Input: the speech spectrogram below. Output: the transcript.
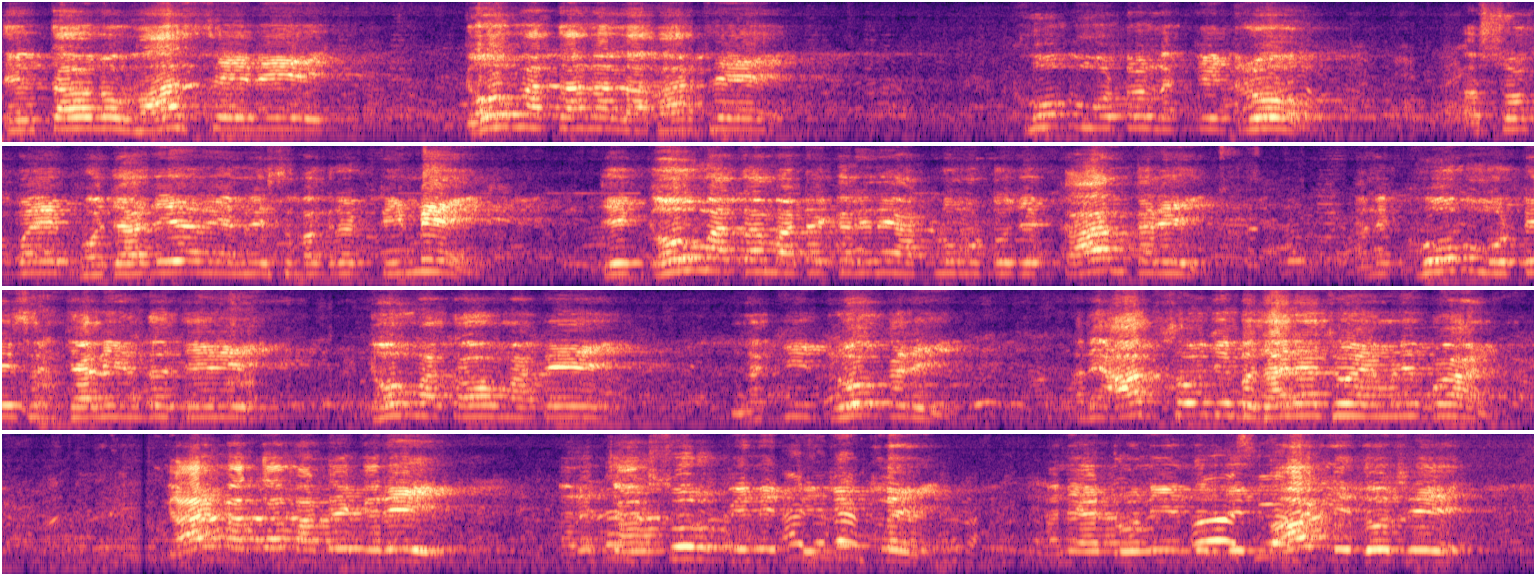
દેવતાઓનો વાસ છે એવી ગૌ માતાના લાભાર્થે ખૂબ મોટો લકી ડ્રો અશોકભાઈ ભોજાજી અને એમની સમગ્ર ટીમે જે ગૌ માતા માટે કરીને આટલું મોટું જે કામ કરી અને ખૂબ મોટી સંખ્યાની અંદર જે ગૌ માતાઓ માટે લકી ડ્રો કરી અને આપ સૌ જે બધાર્યા છો એમણે પણ ગાય માતા માટે કરી અને ચારસો રૂપિયાની ટિકિટ લઈ અને આ ડ્રોની અંદર જે ભાગ લીધો છે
